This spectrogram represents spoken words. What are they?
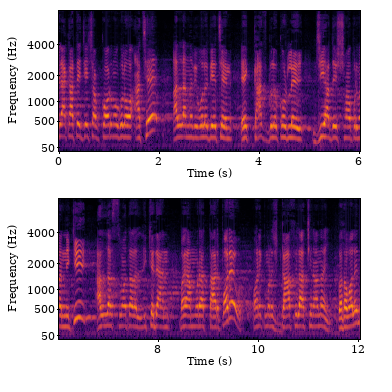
এলাকাতে যেসব কর্মগুলো আছে আল্লাহ নবী বলে দিয়েছেন, এই কাজগুলো করলেই জিহাদের সমপরিমাণ নাকি? আল্লাহ লিখে দেন, ভাই আমরা তারপরেও অনেক মানুষ গাফিল আছে না নাই? কথা বলেন।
